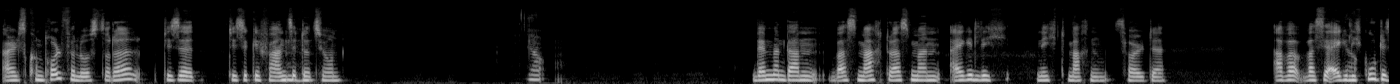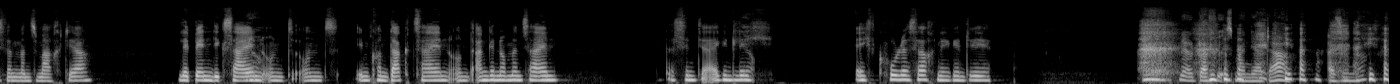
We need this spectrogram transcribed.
als Kontrollverlust, oder? Diese, diese Gefahrensituation. Mhm. Ja. Wenn man dann was macht, was man eigentlich nicht machen sollte. Aber was ja eigentlich ja. gut ist, wenn man es macht, ja. Lebendig sein ja. und, und im Kontakt sein und angenommen sein. Das sind ja eigentlich echt coole Sachen irgendwie. Ja, und dafür ist man ja da. ja. Also, ne? ja.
